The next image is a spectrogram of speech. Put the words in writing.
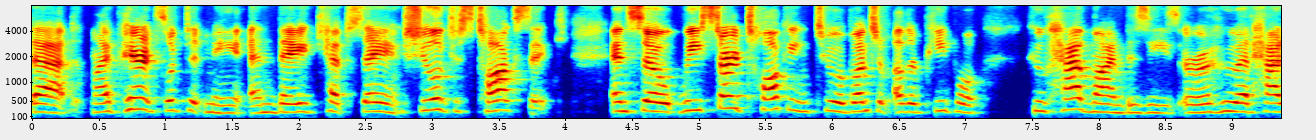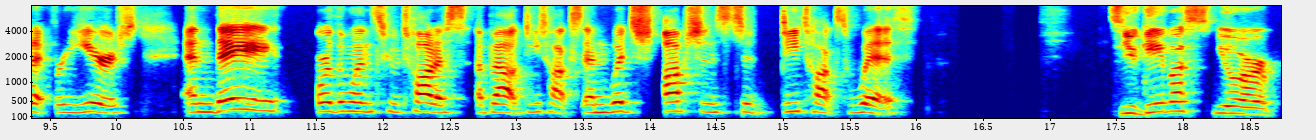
that my parents looked at me and they kept saying she looked just toxic. And so we started talking to a bunch of other people who had Lyme disease or who had had it for years. And they or the ones who taught us about detox and which options to detox with. So you gave us your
